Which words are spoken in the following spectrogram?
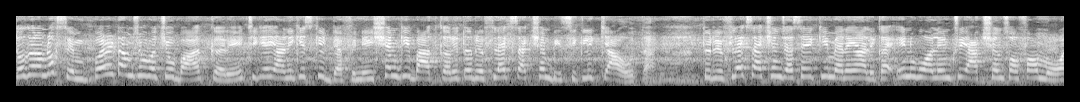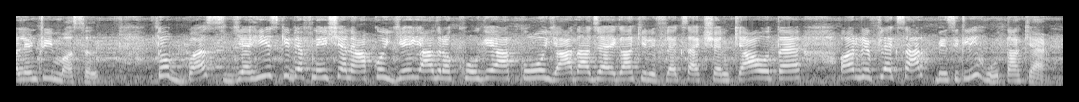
तो अगर हम लोग सिंपल टर्म्स में बच्चों बात करें, ठीक है, यानी कि इसकी डेफिनेशन की बात करें तो रिफ्लेक्स एक्शन बेसिकली क्या होता है? तो रिफ्लेक्स एक्शन जैसे कि मैंने यहाँ लिखा है involuntary actions of a voluntary muscle तो बस यही इसकी डेफिनेशन है। आपको ये याद रखोगे, आपको याद आ जाएगा कि रिफ्लेक्स एक्शन क्या होता है और रिफ्लेक्स आर्क बेसिकली होता क्या है।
